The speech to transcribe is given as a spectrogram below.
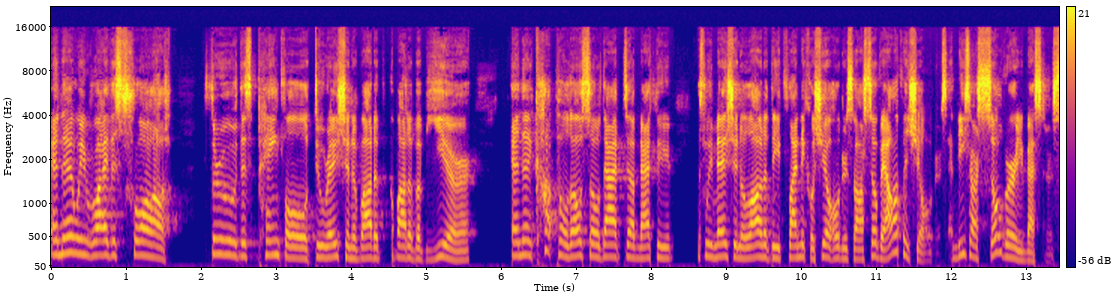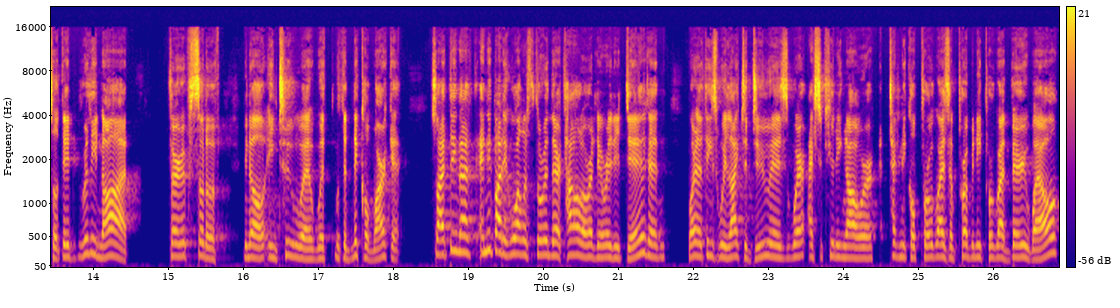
And then we ride this trough through this painful duration about a, about a year, and then coupled also that uh, Matthew, as we mentioned, a lot of the Flat Nickel shareholders are silver elephant shareholders, and these are silver investors, so they're really not very sort of you know into with with the nickel market. So I think that anybody who wants to throw in their towel already already did. And one of the things we like to do is we're executing our technical programs and permitting program very well,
